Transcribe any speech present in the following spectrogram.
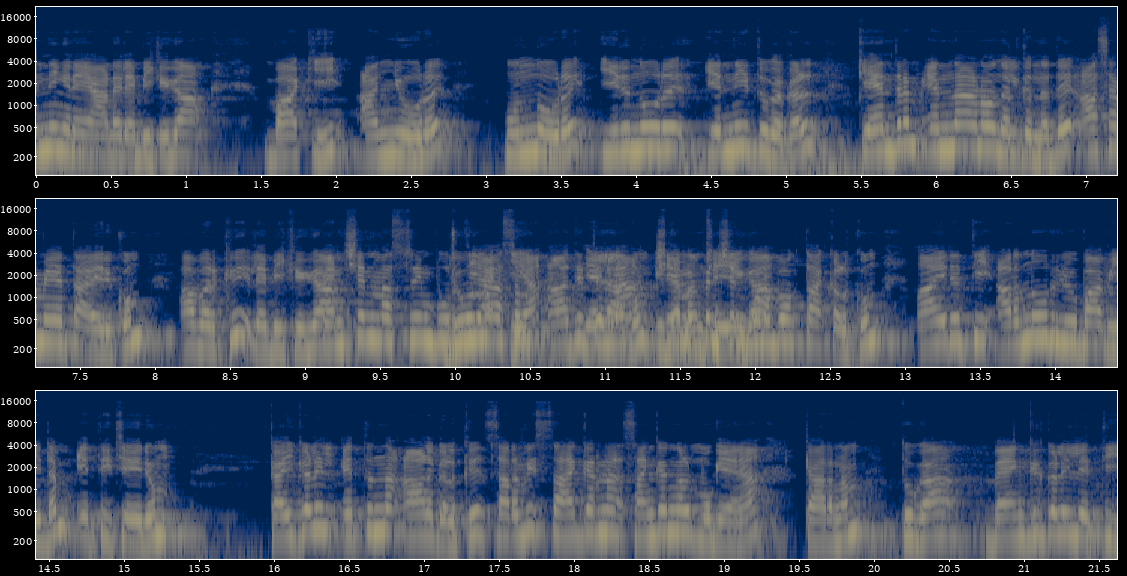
എന്നിങ്ങനെയാണ് ലഭിക്കുക. ബാക്കി അഞ്ഞൂറ് മുന്നൂറ് ഇരുന്നൂറ് എന്നീ തുകകൾ കേന്ദ്രം എന്നാണോ നൽകുന്നത് ആ സമയത്തായിരിക്കും അവർക്ക് ലഭിക്കുക. പെൻഷൻ മസ്റ്ററിംഗ് പൂർത്തിയാക്കിയ ആദ്യത്തെ ക്ഷേമ പെൻഷൻ ഗുണഭോക്താക്കൾക്കും ആയിരത്തി അറുന്നൂറ് രൂപ വീതം എത്തിച്ചേരും. കൈകളിൽ എത്തുന്ന ആളുകൾക്ക് സർവീസ് സഹകരണ സംഘങ്ങൾ മുഖേന കാരണം തുക ബാങ്കുകളിലെത്തി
